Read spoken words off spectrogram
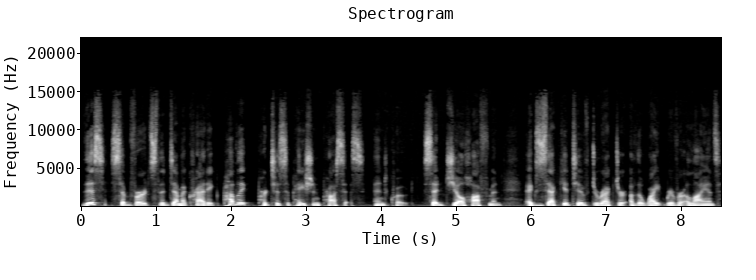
this subverts the democratic public participation process, end quote, said Jill Hoffman, executive director of the White River Alliance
